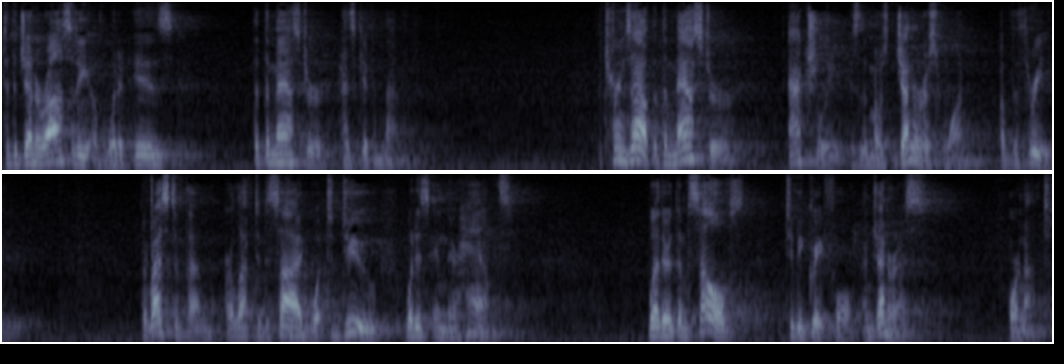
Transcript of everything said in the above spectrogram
to the generosity of what it is that the Master has given them. It turns out that the Master actually is the most generous one of the three. The rest of them are left to decide what to do what is in their hands, whether themselves to be grateful and generous or not.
